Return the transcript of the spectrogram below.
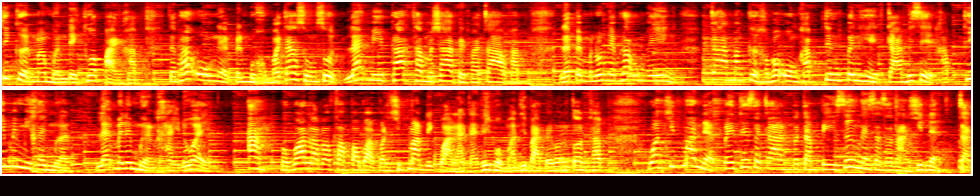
ที่เกิดมาเหมือนเด็กทั่วไปครับ แต่พระองค์เนี่ยเป็นบุตรของพระเจ้าสูงสุด และมีพระธรรมชาติเป็นพระเจ้าครับ และเป็นมนุษย์ในพระองค์เอง การบังเกิดของพระองค์ครับจึงเป็นเหตุการณ์พิเศษครับที่ไม่มีใครเหมือน และไม่ได้เหมือนใครด้วย อะผมว่าเรามาฟังประวัติวันคริสต์มาสดีกว่าแหละแต่ที่ผมอธิบายไปเบื้องต้นครับ วันคริสต์มาสเนี่ยเป็นเทศกาลประจำปีซึ่งในศาสนาคริสต์เนี่ยจัด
